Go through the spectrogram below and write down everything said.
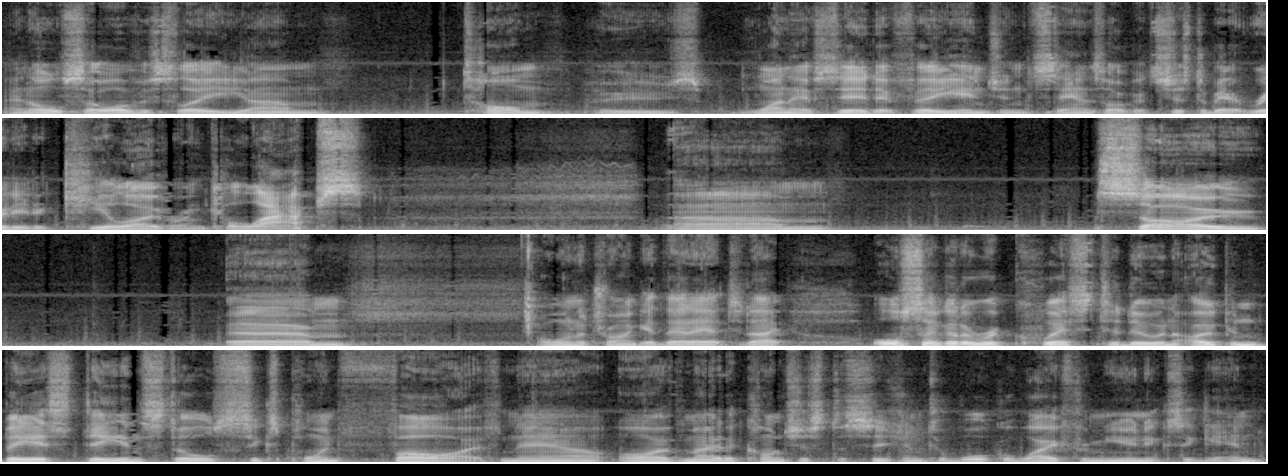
and also obviously um, Tom whose 1FZ FE engine sounds like it's just about ready to keel over and collapse. Um, so, um, I want to try and get that out today. Also got a request to do an OpenBSD install 6.5. Now, I've made a conscious decision to walk away from Unix again.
